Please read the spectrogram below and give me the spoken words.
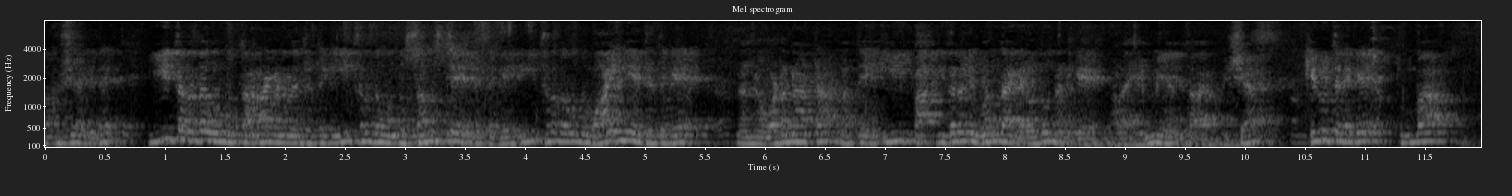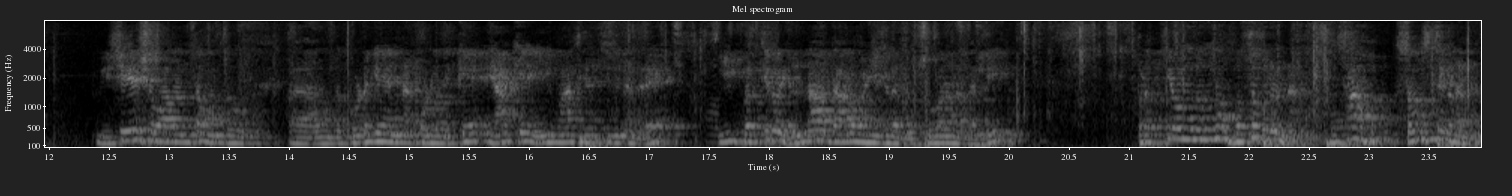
ಖುಷಿಯಾಗಿದೆ. ಈ ತರದ ಒಂದು ತಾರಾಗಣದ ಜೊತೆಗೆ, ಈ ತರದ ಒಂದು ಸಂಸ್ಥೆಯ ಜೊತೆಗೆ, ಈ ತರದ ಒಂದು ವಾಹಿನಿಯ ಜೊತೆಗೆ ನನ್ನ ಒಡನಾಟ ಮತ್ತೆ ಈ ಪಾ, ಇದರಲ್ಲಿ ಒಂದಾಗಿರೋದು ನನಗೆ ಬಹಳ ಹೆಮ್ಮೆಯಂತ ವಿಷಯ. ಕಿರುತೆರೆಗೆ ತುಂಬಾ ವಿಶೇಷವಾದಂತ ಒಂದು ಒಂದು ಕೊಡುಗೆಯನ್ನ ಕೊಡೋದಕ್ಕೆ, ಯಾಕೆ ಈ ಮಾತು ಹೇಳ್ತೀನಿ ಅಂದ್ರೆ, ಈಗ ಬರ್ತಿರೋ ಎಲ್ಲಾ ಧಾರಾವಾಹಿಗಳಲ್ಲೂ ಸುವರ್ಣದಲ್ಲಿ ಪ್ರತಿಯೊಂದನ್ನು ಹೊಸಬರನ್ನ, ಹೊಸ ಸಂಸ್ಥೆಗಳನ್ನು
